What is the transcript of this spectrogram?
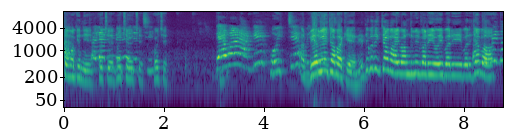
তোমাকে নিয়ে। তাহলে হয়েছে দেওয়ার আগে হইছে আর। বের হয়ে যাবা কেন? এদিক ওদিক যাবা এই বান্ধবীর বাড়ি ওই বাড়ি এই বাড়ি যাবা। তুমি তো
